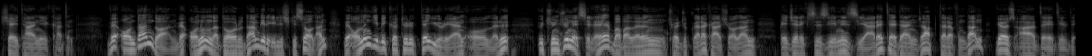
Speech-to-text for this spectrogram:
şeytani kadın ve ondan doğan ve onunla doğrudan bir ilişkisi olan ve onun gibi kötülükte yürüyen oğulları üçüncü nesile babaların çocuklara karşı olan beceriksizliğini ziyaret eden Rab tarafından göz ardı edildi.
